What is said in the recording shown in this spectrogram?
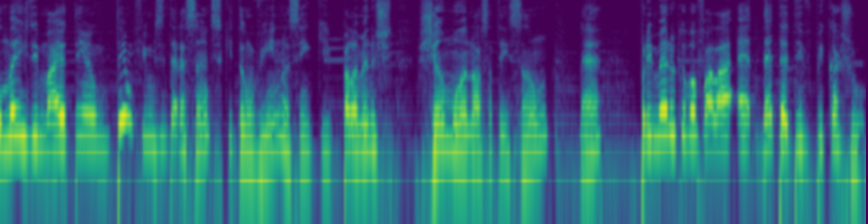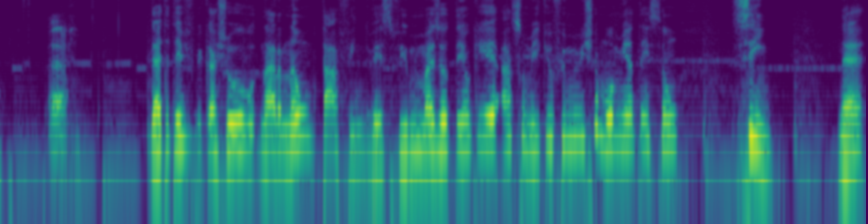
O mês de maio tem, tem filmes interessantes que estão vindo, assim, que pelo menos chamam a nossa atenção, né? O primeiro que eu vou falar é Detetive Pikachu. É. Detetive Pikachu, Nara não tá afim de ver esse filme, mas eu tenho que assumir que o filme me chamou minha atenção sim, né?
